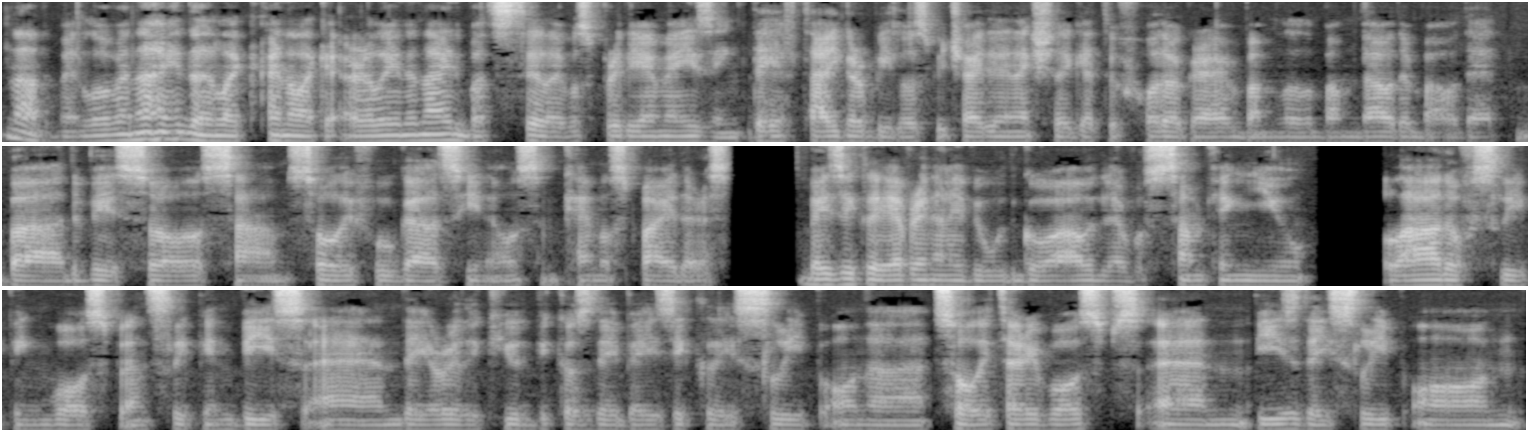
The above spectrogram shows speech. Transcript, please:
not the middle of the night, like kind of like early in the night, but still, it was pretty amazing. They have tiger beetles, which I didn't actually get to photograph. I'm a little bummed out about that. But we saw some solifugas, you know, some camel spiders. Basically, every night we would go out, there was something new a lot of sleeping wasps and sleeping bees and they are really cute because they basically sleep on uh, solitary wasps and bees they sleep on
